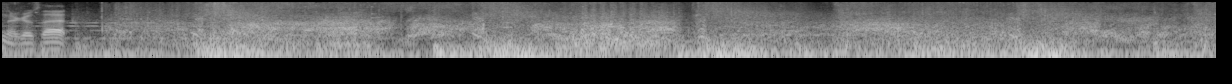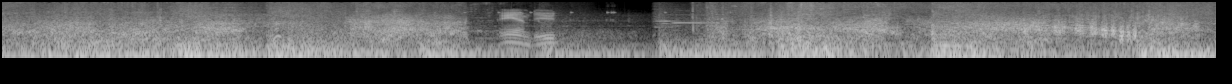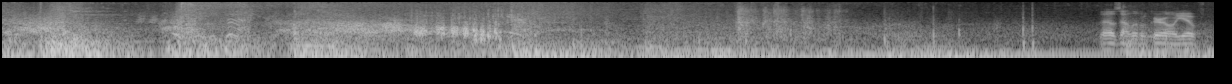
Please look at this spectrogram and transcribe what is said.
And there goes that. Damn, dude. Girl, you Oh.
